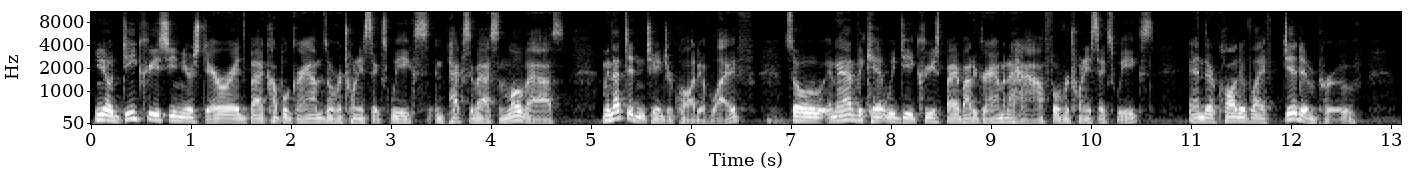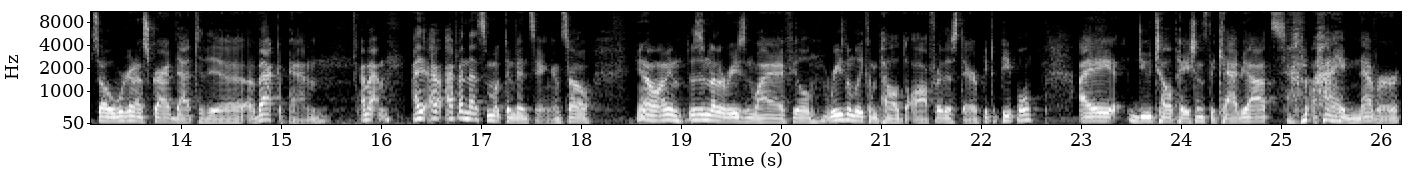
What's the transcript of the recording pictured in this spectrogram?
you know decreasing your steroids by a couple grams over 26 weeks in PEXIVAS and LoVAS, I mean that didn't change your quality of life. So in advocate, we decreased by about a gram and a half over 26 weeks, and their quality of life did improve. So we're going to ascribe that to the avacopan. I mean, I, I find that somewhat convincing. And so, you know, I mean, this is another reason why I feel reasonably compelled to offer this therapy to people. I do tell patients the caveats. I never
